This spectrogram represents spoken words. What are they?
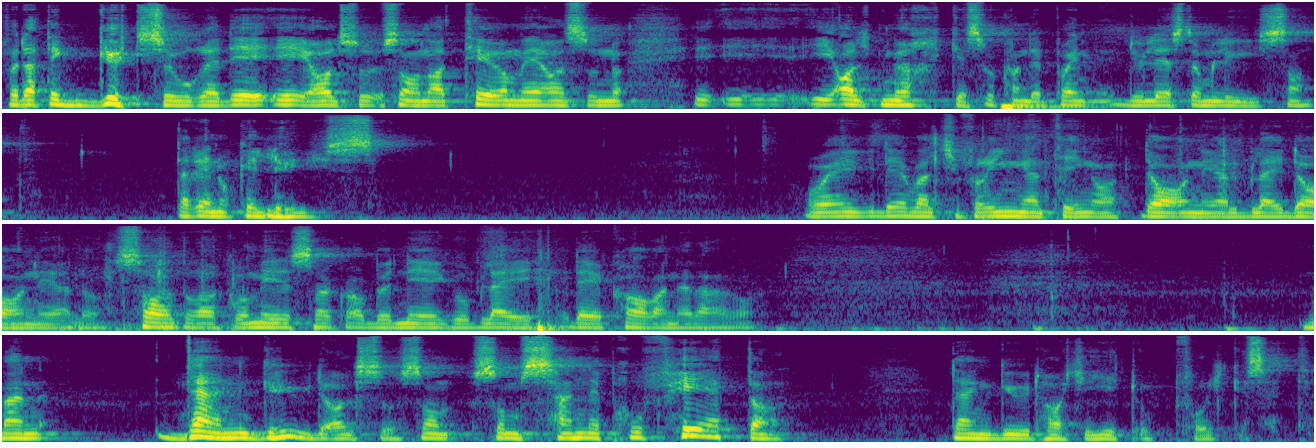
For dette Gudsordet det er altså sånn at til og med altså, i, i, alt mørke så kan det på en, Du leste om lys. sant? Der er noe lys. Og jeg, Det er vel ikke for ingenting at Daniel ble Daniel, og Sadrak og Mesak og Abednego ble de karene der. Men den Gud altså som, som sender profeter, den Gud har ikke gitt opp folket sitt.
